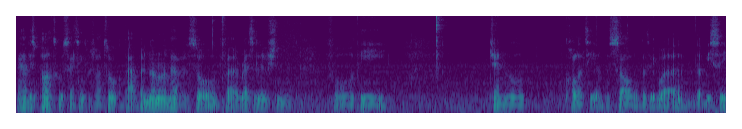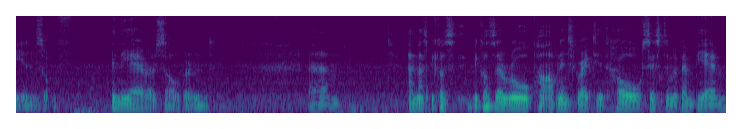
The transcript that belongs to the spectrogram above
they have its particle settings, which I'll talk about, but none of them have a sort of uh, resolution for the general quality of the solve, as it were, that we see in sort of in the aerosolver and um, and that's because because they're all part of an integrated whole system of MPM.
